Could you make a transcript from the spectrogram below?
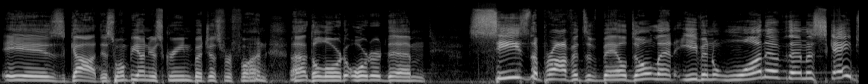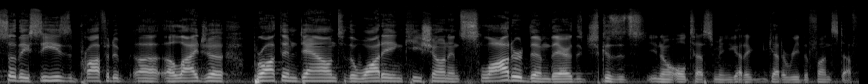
is God. This won't be on your screen, but just for fun, uh, the Lord ordered them Seize the prophets of Baal. Don't let even one of them escape. So they seized the prophet uh, Elijah, brought them down to the Wadi in Kishon, and slaughtered them there Just because it's you know Old Testament. You got to got to read the fun stuff.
